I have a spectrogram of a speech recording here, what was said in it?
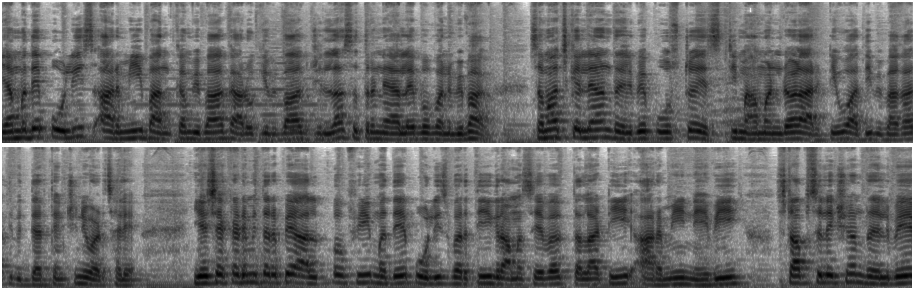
यामध्ये पोलीस आर्मी बांधकाम विभाग आरोग्य विभाग जिल्हा सत्र न्यायालय व वन विभाग समाज कल्याण रेल्वे पोस्ट एस टी महामंडळ आरटीओ आदी विभागात विद्यार्थ्यांची निवड झाली आहे. यश अकॅडमीतर्फे अल्प फी मध्ये पोलीस भरती ग्रामसेवक तलाठी army navy staff selection railway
